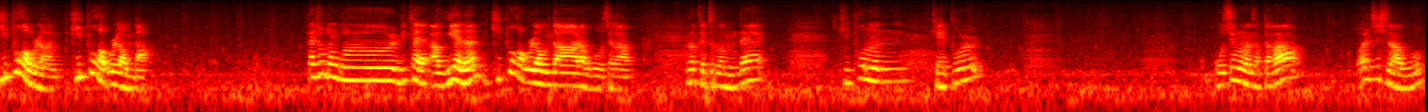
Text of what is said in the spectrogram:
기포가 올라간 기포가 올라온다. 해조동굴 밑에 아 위에는 기포가 올라온다라고 제가 그렇게 들었는데 기포는 개불 오징어만 잡다가 뻘짓이 나고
